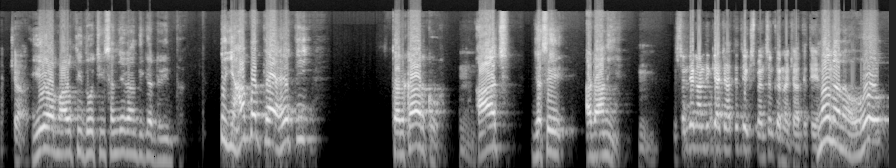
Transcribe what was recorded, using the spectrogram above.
अच्छा। ये और मारुति दो चीज़ संजय गांधी का ड्रीम था। तो यहाँ पर क्या है कि सरकार को हम्म, आज जैसे अडानी है। हम्म। संजय गांधी क्या चाहते थे? एक्सपेंशन करना चाहते थे। ना ना ना वो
